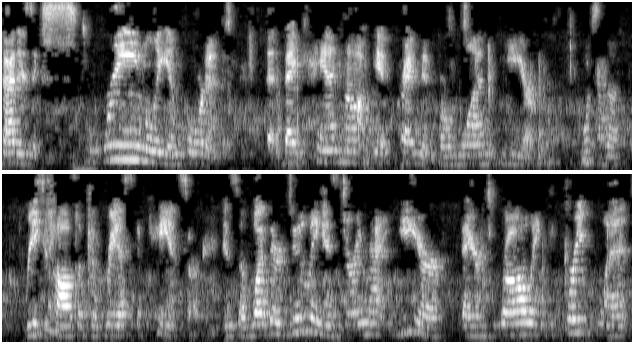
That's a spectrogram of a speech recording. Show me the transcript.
that is extremely important, that they cannot get pregnant for one year What's the reasoning? because of the risk of cancer. And so what they're doing is during that year, they are drawing frequent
